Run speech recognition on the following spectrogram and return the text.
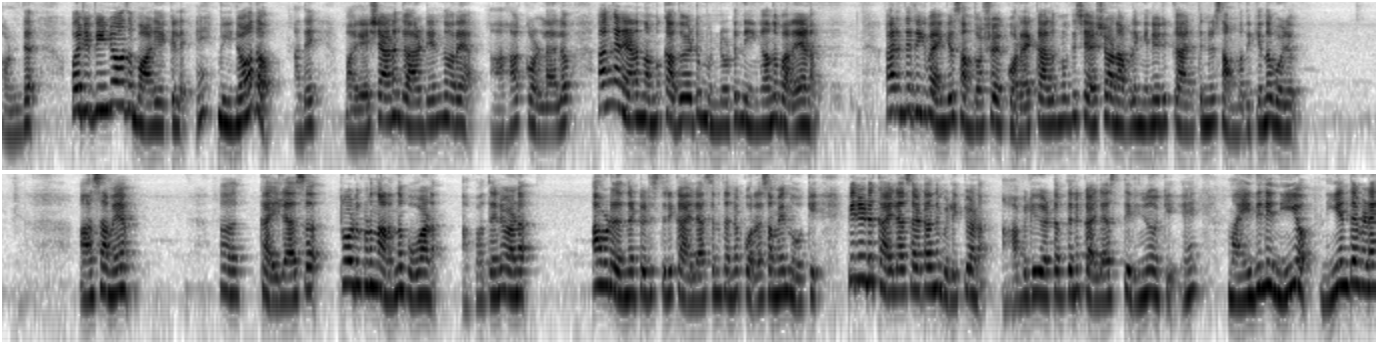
ഉണ്ട്. ഒരു വിനോദ് മാളിയേക്കൽ ഏ വിനോദോ? അതെ മഹേഷാണ് ഗാർഡിയൻ എന്ന് പറയാം. ആഹാ കൊള്ളാലോ. അങ്ങനെയാണ് നമുക്ക് അതുമായിട്ട് മുന്നോട്ട് നീങ്ങാന്ന് പറയണം. അരുന്ധതിക്ക് ഭയങ്കര സന്തോഷമായി. കുറേ കാലങ്ങൾക്ക് ശേഷമാണ് അവൾ ഇങ്ങനെ ഒരു കാര്യത്തിന് സമ്മതിക്കുന്ന പോലും. ആ സമയം കൈലാസ റോഡിൽ കൂടെ നടന്നു പോവാണ്. അപ്പോൾ അപ്പോഴത്തേനുമാണ് അവിടെ നിന്നിട്ട് ഒരു സ്ത്രീ കൈലാസിനെ തന്നെ കുറേ സമയം നോക്കി. പിന്നീട് കൈലാസായിട്ടാന്ന് വിളിക്കുവാണ്. ആ വിളി കേട്ടപ്പോഴത്തേന് കൈലാസ് തിരിഞ്ഞു നോക്കി. ഏ മൈഥിലി നീയോ? നീ എന്താ ഇവിടെ?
